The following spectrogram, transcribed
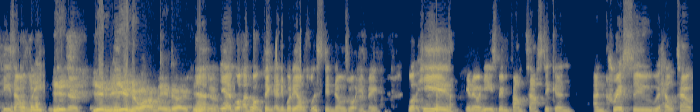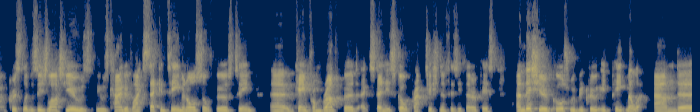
he's our lead. you, you, you, know what I mean, you? Yeah, yeah, but I don't think anybody else listening knows what you mean. But he is, you know, he's been fantastic, and and Chris, who helped out Chris Liversidge last year, who's was kind of like second team and also first team, uh, came from Bradford, extended scope practitioner, physiotherapist, and this year, of course, we recruited Pete Miller, and uh,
